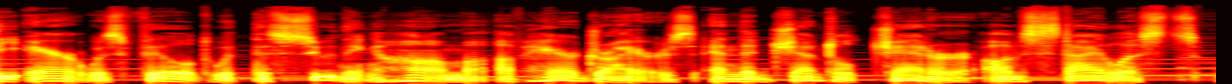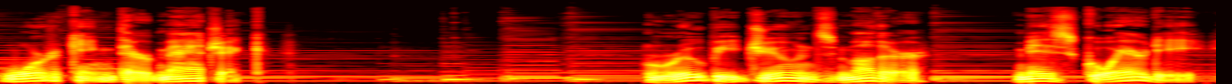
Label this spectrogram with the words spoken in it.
The air was filled with the soothing hum of hair dryers and the gentle chatter of stylists working their magic. Ruby June's mother, Miss Guerdy,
